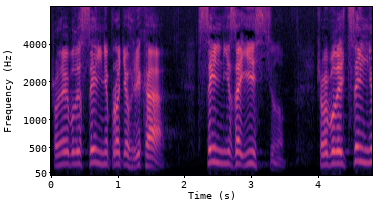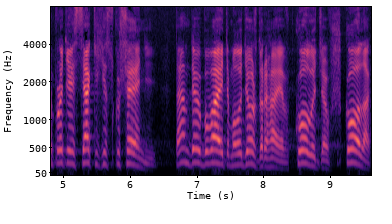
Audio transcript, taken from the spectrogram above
Щоб вони були сильні проти гріха, сильні за істину. щоб ви були сильні проти всяких іскушень. Там, де ви буваєте, молодь дорогая, в коледжах, в школах,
